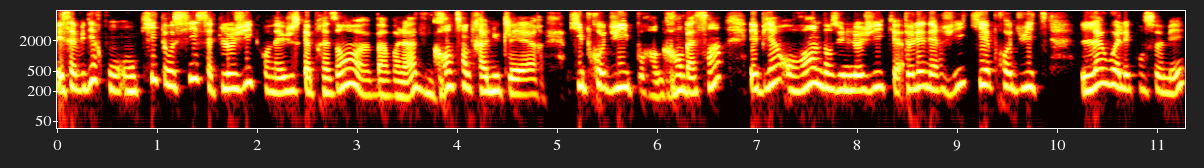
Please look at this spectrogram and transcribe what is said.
Et ça veut dire qu'on quitte aussi cette logique qu'on a eu jusqu'à présent, euh, ben voilà, d'une grande centrale nucléaire qui produit pour un grand bassin. Eh bien, on rentre dans une logique de l'énergie qui est produite là où elle est consommée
